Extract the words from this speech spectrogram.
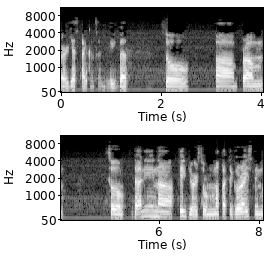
or yes, icons and label. So, um, from so dani na figure so makategorize nimo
